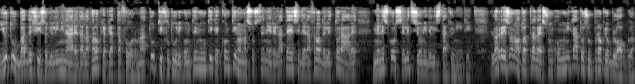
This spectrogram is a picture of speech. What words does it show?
YouTube ha deciso di eliminare dalla propria piattaforma tutti i futuri contenuti che continuano a sostenere la tesi della frode elettorale nelle scorse elezioni degli Stati Uniti. Lo ha reso noto attraverso un comunicato sul proprio blog.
